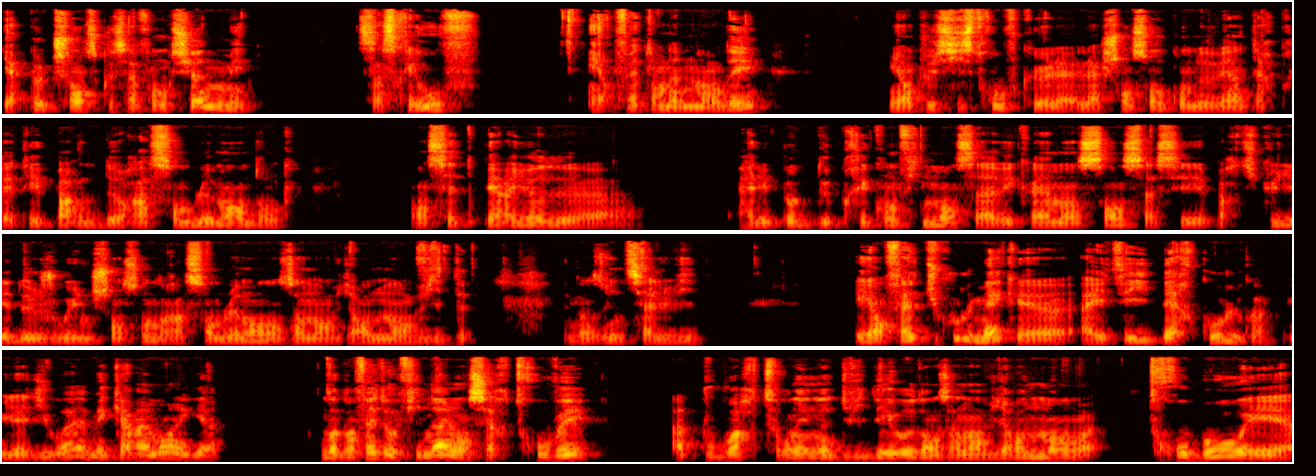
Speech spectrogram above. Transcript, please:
il y a peu de chances que ça fonctionne, mais ça serait ouf. Et en fait, on a demandé, et en plus, il se trouve que la, chanson qu'on devait interpréter parle de rassemblement, donc en cette période, euh, à l'époque de pré-confinement, ça avait quand même un sens assez particulier de jouer une chanson de rassemblement dans un environnement vide, dans une salle vide. Et en fait, du coup, le mec euh, a été hyper cool, quoi. Il a dit, ouais, mais carrément, les gars. Donc en fait, au final, on s'est retrouvé à pouvoir tourner notre vidéo dans un environnement euh, trop beau et,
